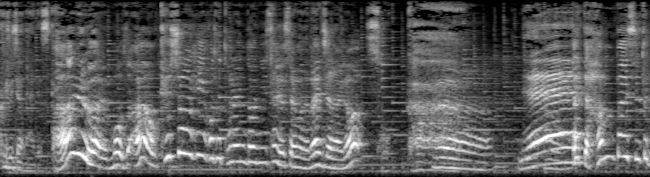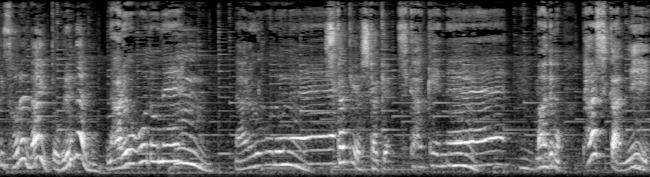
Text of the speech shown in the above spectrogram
くるじゃないですか、あるわよ、もう、あ、お化粧品ほどトレンドに左右されるものないんじゃないの？そっうん。か、だねって販売する時それないと売れないもん。えなるほどうね、ん。なるほうん。どね、仕掛けよ、仕掛け。仕掛けね、うん。まあでも確かに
